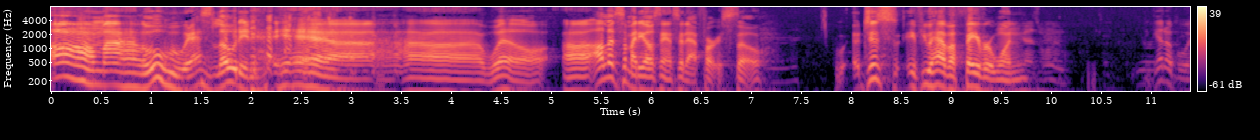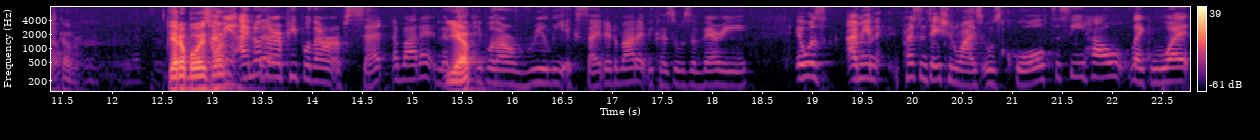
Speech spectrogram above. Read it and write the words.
Oh my! Ooh, that's loaded. yeah. Uh, well, uh, I'll let somebody else answer that first. So, just if you have a favorite one. Geto Boys cover. Geto Boys I one. mean, I know there are people that were upset about it, and then Yep. there are people that were really excited about it because it was a very, it was. I mean, presentation wise, it was cool to see how like what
